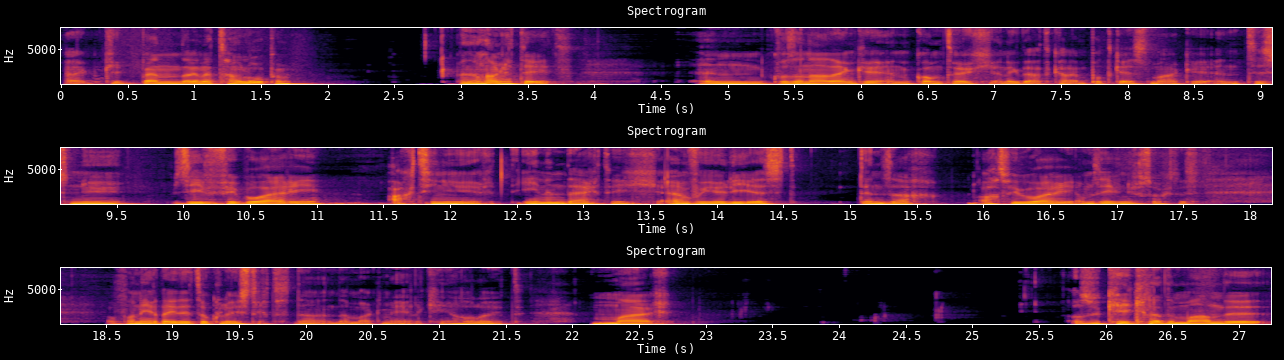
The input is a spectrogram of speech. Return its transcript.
ik, ik, ben daar net gaan lopen. Een lange tijd. En ik was aan het nadenken en kwam terug. En ik dacht, ik ga een podcast maken. En het is nu 7 februari, 18 uur 31. En voor jullie is het dinsdag, 8 februari, om 7 uur s ochtends. Of wanneer dat je dit ook luistert, dat, dat maakt me eigenlijk geen hol uit. Maar als we kijken naar de maanden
